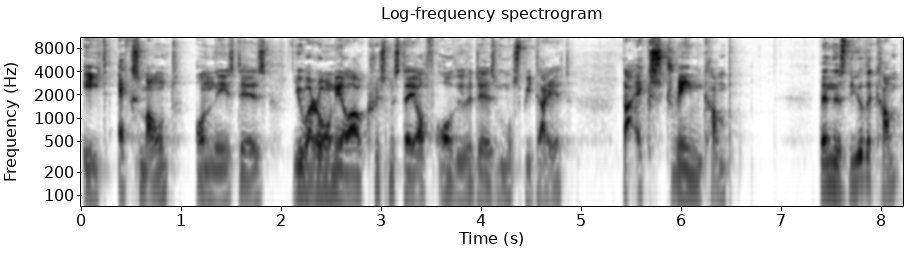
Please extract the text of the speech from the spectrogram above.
eat X amount on these days, you are only allowed Christmas Day off, all the other days must be diet. That extreme camp. Then there's the other camp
